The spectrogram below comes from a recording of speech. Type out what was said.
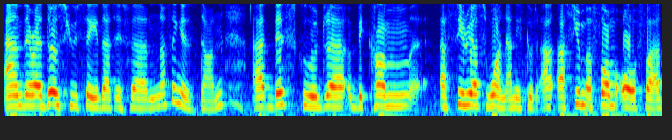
And there are those who say that if uh, nothing is done, uh, this could uh, become a serious one and it could uh, assume a form of uh,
